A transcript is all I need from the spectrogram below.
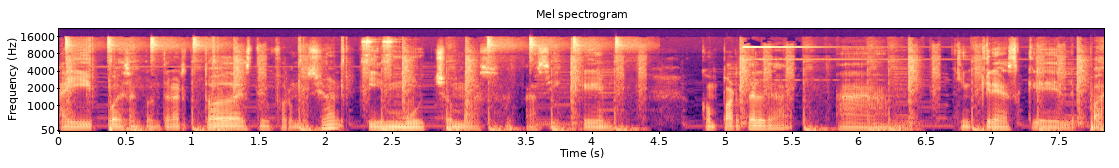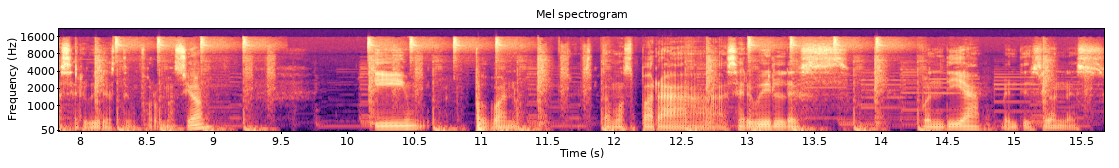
Ahí puedes encontrar toda esta información y mucho más. Así que compártela a quien creas que le pueda servir esta información. Y pues bueno, estamos para servirles. Buen día, bendiciones.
